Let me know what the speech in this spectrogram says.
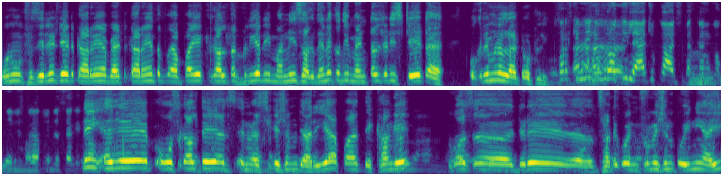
ਉਹਨੂੰ ਫੈਸਿਲਿਟੇਟ ਕਰ ਰਹੇ ਆ ਬੈਟ ਕਰ ਰਹੇ ਆ ਤਾਂ ਆਪਾਂ ਇੱਕ ਗੱਲ ਤਾਂ ਕਲੀਅਰਲੀ ਮੰਨ ਹੀ ਸਕਦੇ ਨੇ ਕਿ ਉਹਦੀ ਮੈਂਟਲ ਜਿਹੜੀ ਸਟੇਟ ਹੈ ਉਹ ਕ੍ਰਿਮੀਨਲ ਹੈ ਟੋਟਲੀ ਸਰ ਕਿੰਨੀ ਕੁ ਫਰੋਤੀ ਲੈ ਚੁੱਕਾ ਅੱਜ ਤੱਕ? ਕਿਉਂਕਿ ਜਿਸ ਤਰ੍ਹਾਂ ਤੁਸੀਂ ਦੱਸਿਆ ਕਿ ਨਹੀਂ ਅਜੇ ਉਸ ਗੱਲ ਤੇ ਇਨਵੈਸਟੀਗੇਸ਼ਨ ਜਾਰੀ ਹੈ ਆਪਾਂ ਦੇਖਾਂਗੇ। ਬਿਕੋਜ਼ ਜਿਹੜੇ ਸਾਡੇ ਕੋਲ ਇਨਫੋਰਮੇਸ਼ਨ ਕੋਈ ਨਹੀਂ ਆਈ।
